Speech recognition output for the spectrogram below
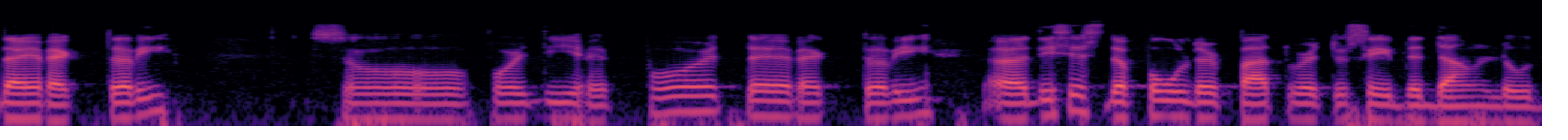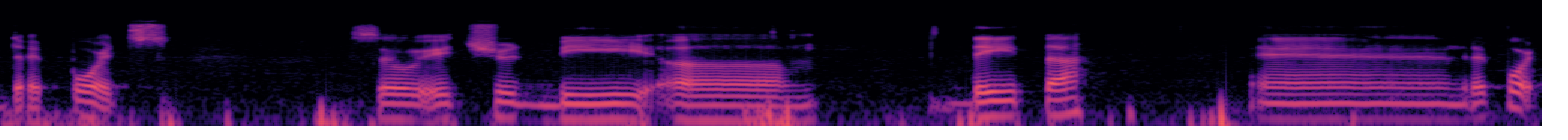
directory. So for the report directory, uh, this is the folder path where to save the download reports. So it should be um, data and report.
